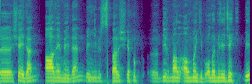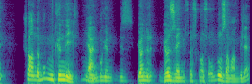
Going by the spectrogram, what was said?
e, şeyden AVM'den belli bir sipariş yapıp e, bir mal alma gibi olabilecek mi? Şu anda bu mümkün değil. Yani bugün biz göz, göz rengi söz konusu olduğu zaman bile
